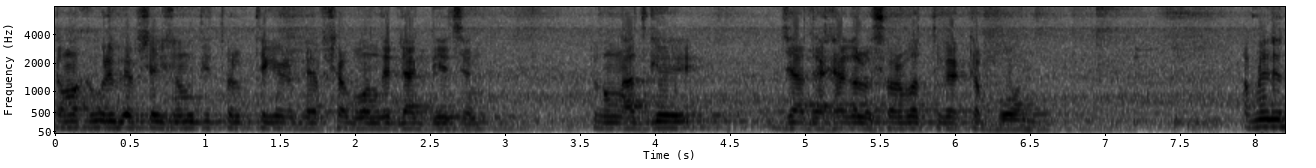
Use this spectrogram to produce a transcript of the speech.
কামাখাগুড়ি ব্যবসায়ী সমিতির তরফ থেকে ব্যবসা বন্ধের ডাক দিয়েছেন এবং আজকে যা দেখা গেল সর্বাত্মক একটা বন। আপনাদের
